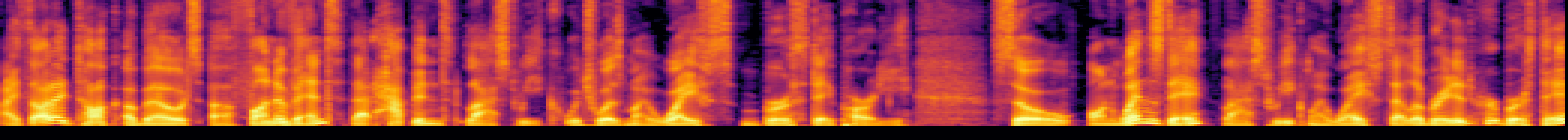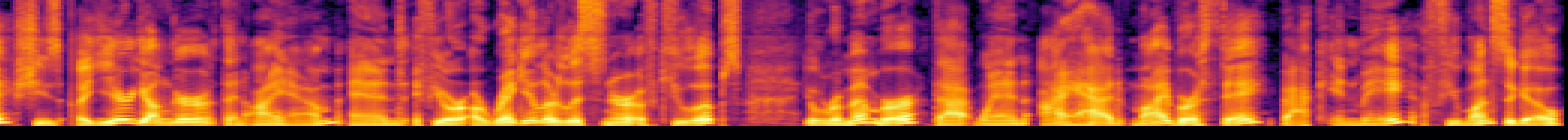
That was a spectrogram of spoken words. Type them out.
I thought I'd talk about a fun event that happened last week, which was my wife's birthday party. So on Wednesday last week, my wife celebrated her birthday. She's a year younger than I am. And if you're a regular listener of Culips, you'll remember that when I had my birthday back in May, a few months ago,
